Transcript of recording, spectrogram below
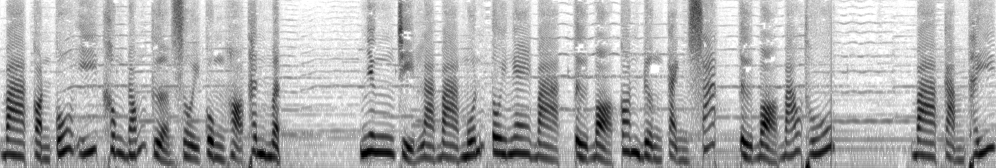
Bà còn cố ý không đóng cửa rồi cùng họ thân mật. Nhưng chỉ là bà muốn tôi nghe bà từ bỏ con đường cảnh sát, từ bỏ báo thú. Bà cảm thấy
